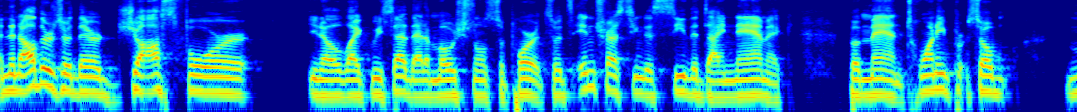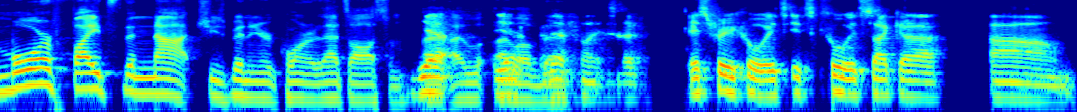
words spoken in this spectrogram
And then others are there just for, you know, like we said, that emotional support. So it's interesting to see the dynamic. But man, 20 so more fights than not, she's been in your corner. That's awesome. Yeah, I, I, yeah, love that. Definitely. So it's pretty cool. It's it's cool. It's like a um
